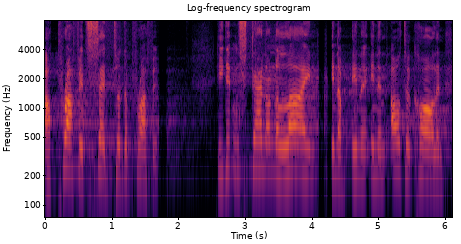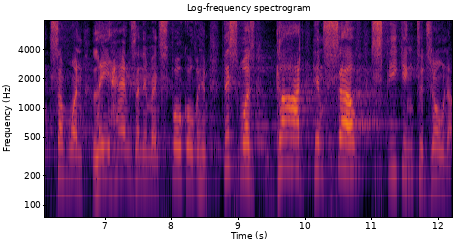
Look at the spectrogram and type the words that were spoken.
a prophet said to the prophet. He didn't stand on the line in, a, in, a, in an altar call and someone lay hands on him and spoke over him. This was God Himself speaking to Jonah.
